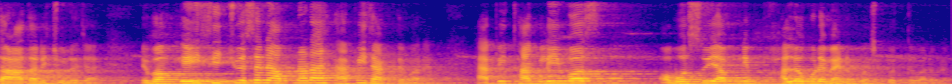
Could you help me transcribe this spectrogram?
তাড়াতাড়ি চলে যায়। এবং এই সিচুয়েশনে আপনারা হ্যাপি থাকতে পারেন। হ্যাপি থাকলেই বস অবশ্যই আপনি ভালো করে ম্যানিফেস্ট করতে পারবেন।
